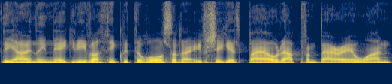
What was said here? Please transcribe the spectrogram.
the only negative I think with the horse. I don't know if she gets bailed up from barrier one,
